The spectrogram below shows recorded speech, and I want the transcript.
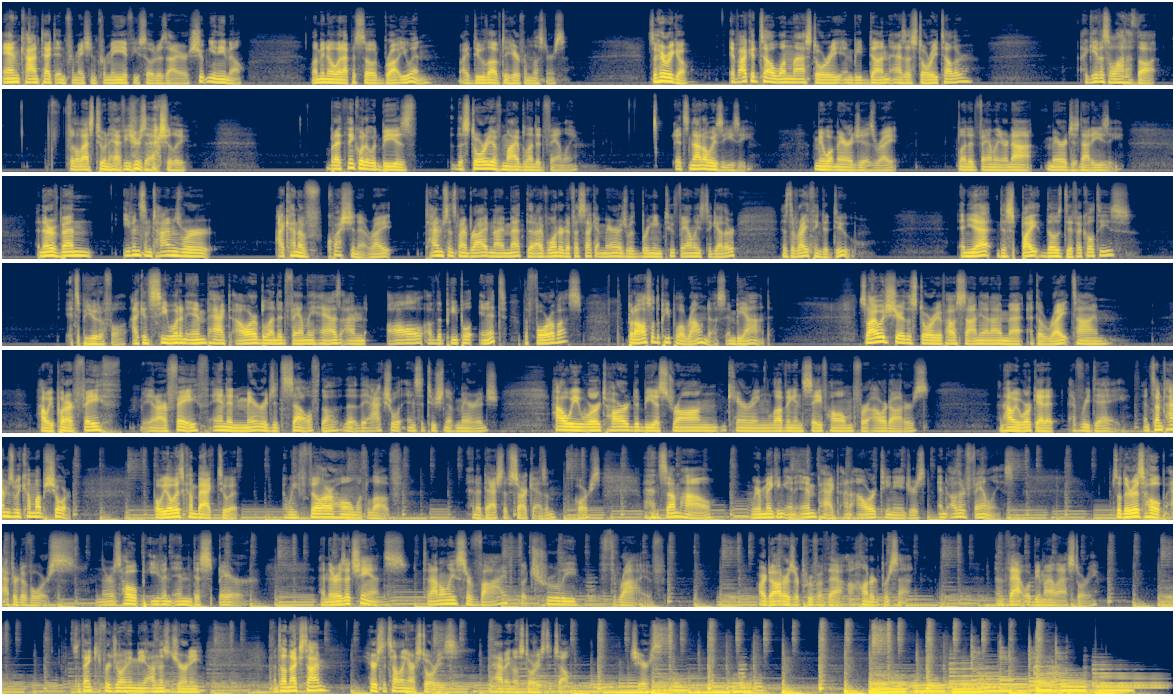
and contact information for me if you so desire. Shoot me an email. Let me know what episode brought you in. I do love to hear from listeners. So here we go. If I could tell one last story and be done as a storyteller, I gave us a lot of thought for the last two and a half years, actually. But I think what it would be is the story of my blended family. It's not always easy. I mean, what marriage is, right? Blended family or not, marriage is not easy. And there have been even some times where I kind of question it, right? Times since my bride and I met that I've wondered if a second marriage with bringing two families together is the right thing to do. And yet, despite those difficulties, it's beautiful. I can see what an impact our blended family has on all of the people in it, the four of us, but also the people around us and beyond. So I would share the story of how Sonia and I met at the right time, how we put our faith in our faith and in marriage itself, the, the, the actual institution of marriage, how we worked hard to be a strong, caring, loving, and safe home for our daughters, and how we work at it every day. And sometimes we come up short, but we always come back to it, and we fill our home with love and a dash of sarcasm, of course. And somehow we're making an impact on our teenagers and other families. So there is hope after divorce, and there is hope even in despair. And there is a chance to not only survive, but truly thrive. Our daughters are proof of that 100%. And that would be my last story. So thank you for joining me on this journey. Until next time, here's to telling our stories and having those stories to tell. Cheers.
